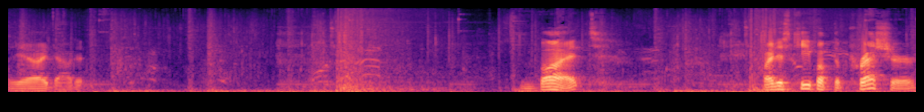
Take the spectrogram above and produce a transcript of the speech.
Yeah, I doubt it. But, if I just keep up the pressure,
